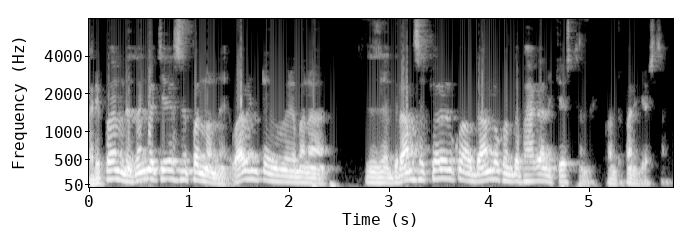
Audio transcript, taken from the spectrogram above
పరిపాలన నిజంగా చేయాల్సిన పనులు ఉన్నాయి. వాలంటీర్ మన గ్రామ సచివాలయాలు దానిలో కొంత భాగాన్ని చేస్తున్నాయి. కొంత పని చేస్తాను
